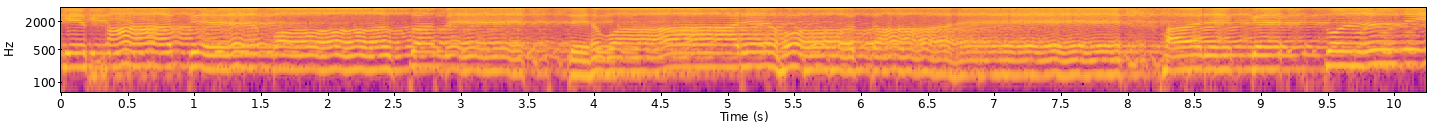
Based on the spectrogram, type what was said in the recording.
के खातिर मौसम त्यौहार होता है। हर एक सुनने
